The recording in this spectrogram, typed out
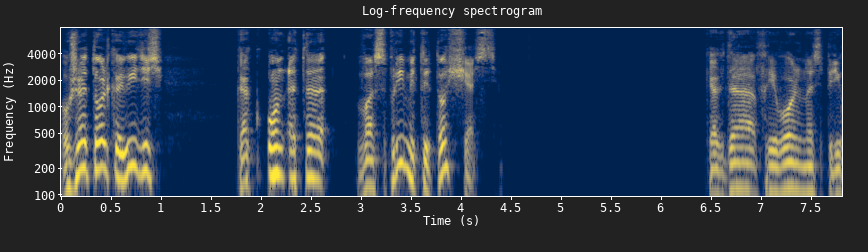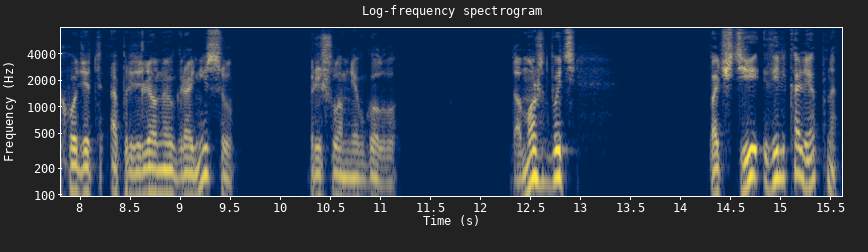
Уже только видеть, как он это воспримет, и то счастье. Когда фривольность переходит определенную границу, пришло мне в голову, то, может быть, почти великолепно.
